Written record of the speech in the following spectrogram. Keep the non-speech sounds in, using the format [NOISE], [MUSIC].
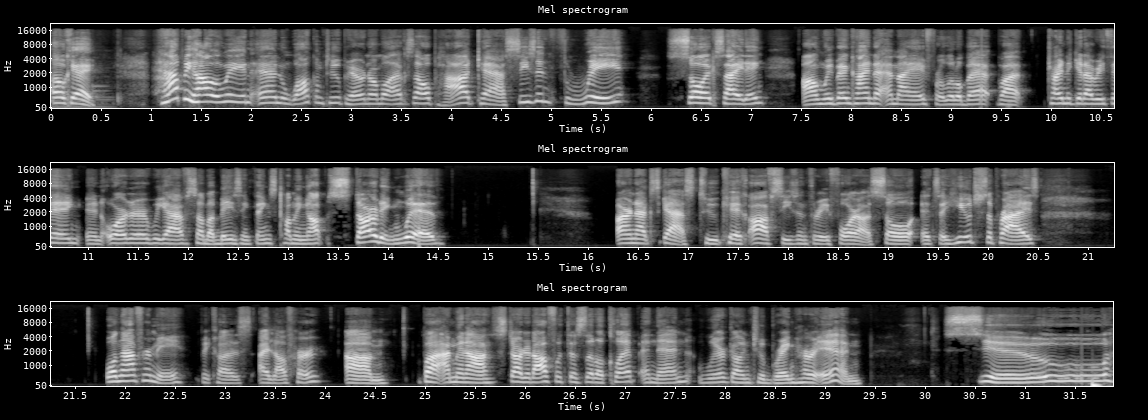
Okay. Happy Halloween and welcome to Paranormal XL Podcast, Season 3. So exciting. Um, we've been kind of MIA for a little bit, but trying to get everything in order. We have some amazing things coming up, starting with our next guest to kick off season three for us. So it's a huge surprise. Well, not for me because I love her. Um, but I'm gonna start it off with this little clip and then we're going to bring her in. So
